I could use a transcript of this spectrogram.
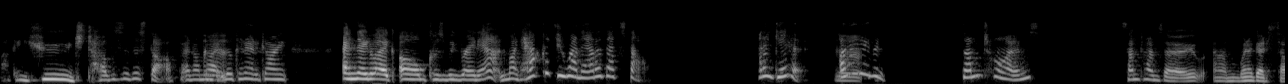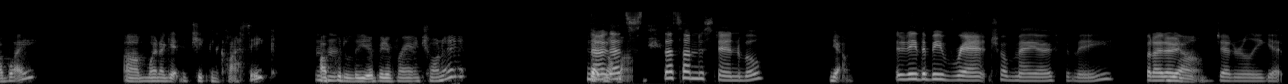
fucking huge tubs of the stuff. And I'm like Uh-huh. looking at it going, and they're like, oh, because we ran out. I'm like, how could you run out of that stuff? I don't get it. I don't even sometimes, sometimes though, um, when I go to Subway, um, when I get the chicken classic, I Mhm. put a little bit of ranch on it. No, that's much. that's understandable. Yeah. It'd either be ranch or mayo for me, but I don't Yeah. generally get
